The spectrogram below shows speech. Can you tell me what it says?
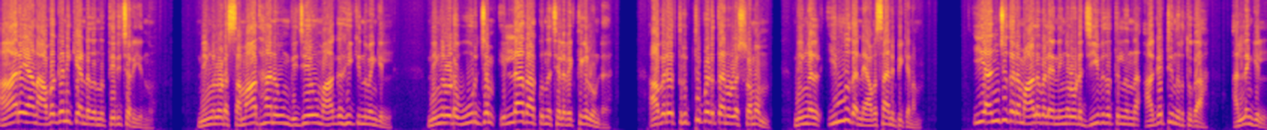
ആരെയാണ് അവഗണിക്കേണ്ടതെന്ന് തിരിച്ചറിയുന്നു. നിങ്ങളുടെ സമാധാനവും വിജയവും ആഗ്രഹിക്കുന്നുവെങ്കിൽ നിങ്ങളുടെ ഊർജം ഇല്ലാതാക്കുന്ന ചില വ്യക്തികളുണ്ട്. അവരെ തൃപ്തിപ്പെടുത്താനുള്ള ശ്രമം നിങ്ങൾ ഇന്നു തന്നെ അവസാനിപ്പിക്കണം. ഈ അഞ്ചു തരം ആളുകളെ നിങ്ങളുടെ ജീവിതത്തിൽ നിന്ന് അകറ്റി നിർത്തുക അല്ലെങ്കിൽ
